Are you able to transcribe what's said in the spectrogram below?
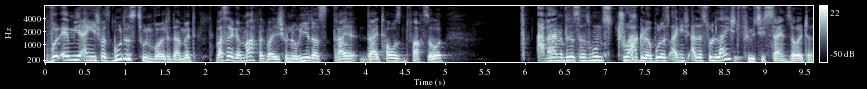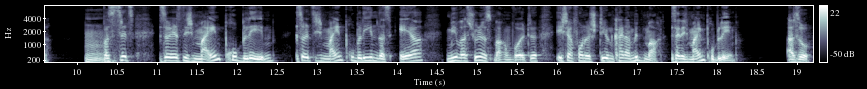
Obwohl er mir eigentlich was Gutes tun wollte damit, was er gemacht hat, weil ich honoriere das drei, 3000-fach so. Aber dann wird das so ein Struggle, obwohl das eigentlich alles so leichtfüßig sein sollte. Hm. Was ist jetzt, ist doch jetzt nicht mein Problem, ist doch jetzt nicht mein Problem, dass er mir was Schönes machen wollte, ich da vorne stehe und keiner mitmacht. Ist ja nicht mein Problem. Also,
